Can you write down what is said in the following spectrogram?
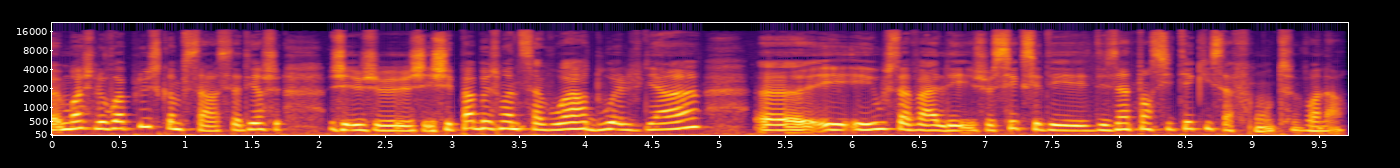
Euh, moi, je le vois plus comme ça. C'est-à-dire, je n'ai pas besoin de savoir d'où elle vient euh, et, où ça va aller. Je sais que c'est des, intensités qui s'affrontent. Voilà.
